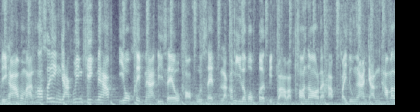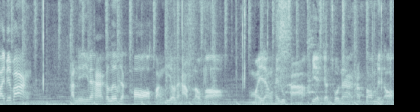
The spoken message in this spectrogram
วัสดีครับ ผมอาร์ทอซิ่งอยากวิ่งคลิกนะครับ E60 นะฮะดีเซลขอฟูลเซ็ตแล้วก็มีระบบเปิดปิดวาล์วแบบท่อนอกนะครับ ไปดูงานกันทำอะไรไปบ้าง อันนี้นะฮะ ก็เริ่มจากท่อออกฝั่งเดียวนะครับ เราก็ไม่ยังให้ลูกค้าเปลี่ยนกันชนนะครับต้อมเป็นออก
